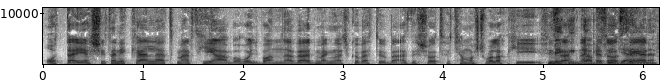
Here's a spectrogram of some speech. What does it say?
ott teljesíteni kellett, mert hiába, hogy van neved, meg nagy követőbázisod, hogyha most valaki fizet neked figyelnek. azért,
